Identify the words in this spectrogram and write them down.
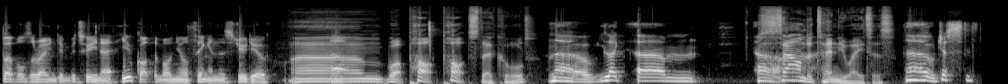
bubbles around in between it. You've got them on your thing in the studio. Um, what pot pots they're called? No, you like um, Sound attenuators. no, just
